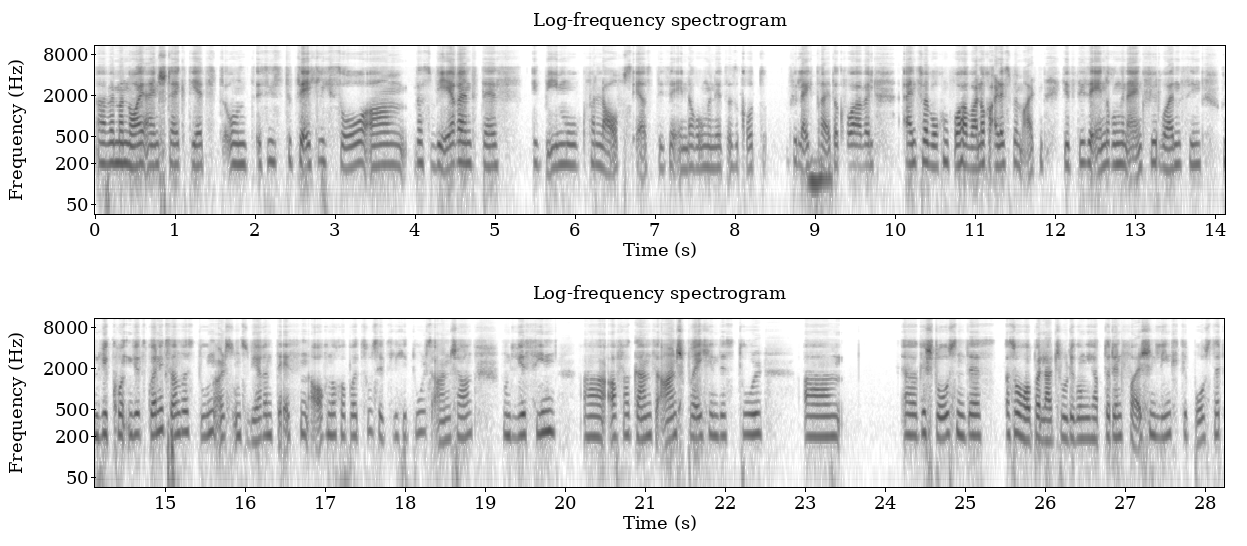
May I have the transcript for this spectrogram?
äh, wenn man neu einsteigt jetzt. Und es ist tatsächlich so, ähm, dass während des EBMUG-Verlaufs erst diese Änderungen jetzt, also gerade vielleicht drei. Tage vorher, weil ein, zwei Wochen vorher war noch alles beim Alten, jetzt diese Änderungen eingeführt worden sind. Und wir konnten jetzt gar nichts anderes tun, als uns währenddessen auch noch ein paar zusätzliche Tools anschauen. Und wir sind äh, auf ein ganz ansprechendes Tool ähm, äh, gestoßen, das, also hoppala, Entschuldigung, ich habe da den falschen Link gepostet,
